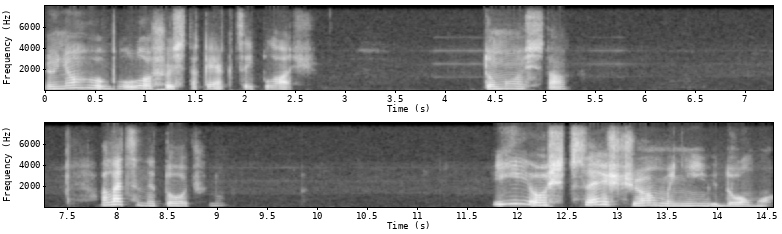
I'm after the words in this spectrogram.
І у нього було щось таке, як цей плащ. Тому ось так. Але це не точно. І ось все, що мені відомо.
